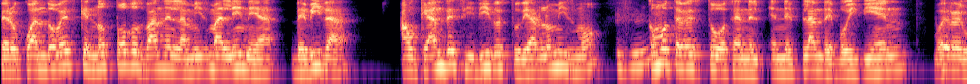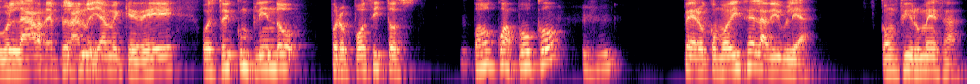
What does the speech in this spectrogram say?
Pero cuando ves que no todos van en la misma línea de vida, aunque han decidido estudiar lo mismo, ¿cómo te ves tú? O sea, en el, en el plan de voy bien, voy regular, de plano ya me quedé, o estoy cumpliendo propósitos poco a poco, pero como dice la Biblia, con firmeza,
